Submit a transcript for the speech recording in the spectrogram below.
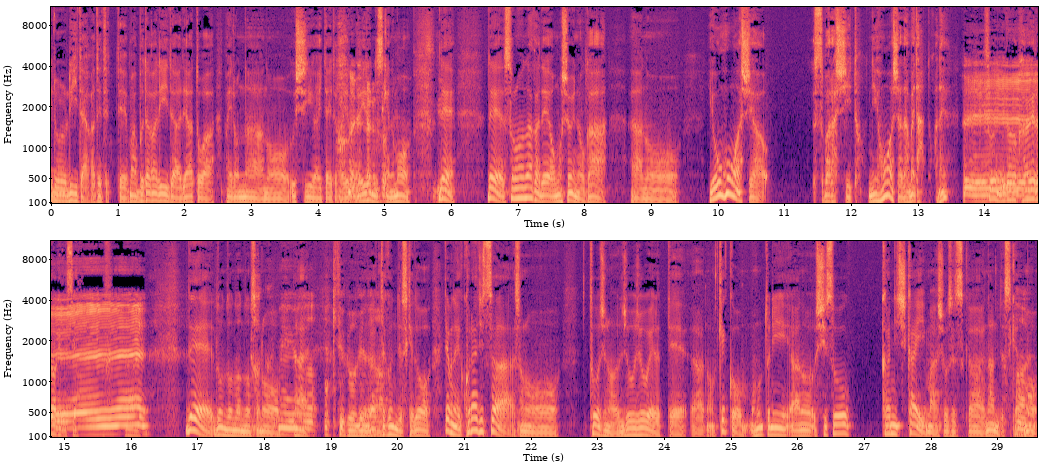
いろいろリーダーが出てって、まあ、豚がリーダーであとは、まあ、いろんなあの牛がいたりとかいろいろい。るんですけども ででその中で面白いのがあの4本足は素晴らしいと。2本足はダメだとかね。そういうのいろいろ掲げるわけですよ。でどんどんどんどんその、はい。が起きていくわけだ。やっていくんですけどでもねこれは実はその当時のジョージ・オーウェルってあの結構本当にあの思想家に近い、まあ、小説家なんですけども、は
